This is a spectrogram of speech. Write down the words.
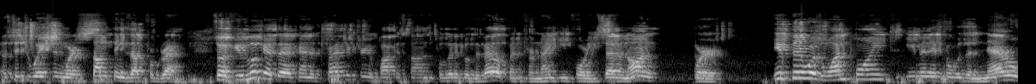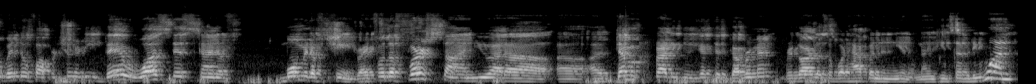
a situation where something's up for grabs. So if you look at the kind of trajectory of Pakistan's political development from 1947 onwards, if there was one point, even if it was a narrow window of opportunity, there was this kind of moment of change, right? For the first time, you had a, a, a democratically elected government, regardless of what happened in you know 1971,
